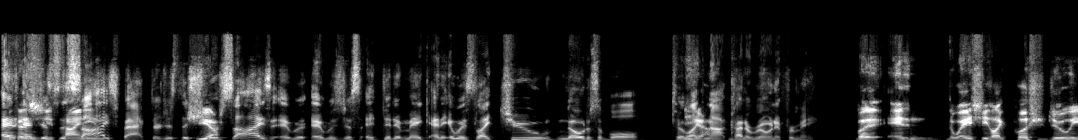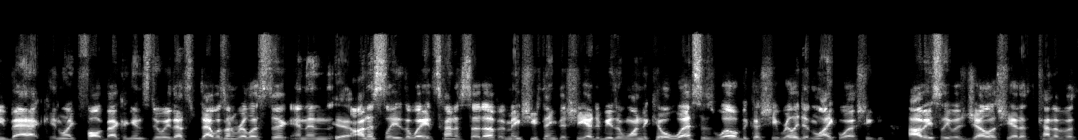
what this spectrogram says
And, and just the tiny. size factor, just the sheer Yeah. size. It was it was just it didn't make any. It was like too noticeable to like Yeah. not kind of ruin it for me. But and the way she like pushed Dewey back and like fought back against Dewey, that's that was unrealistic. And then Yeah. honestly, the way it's kind of set up, it makes you think that she had to be the one to kill Wes as well because she really didn't like Wes. She obviously was jealous. She had a kind of a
